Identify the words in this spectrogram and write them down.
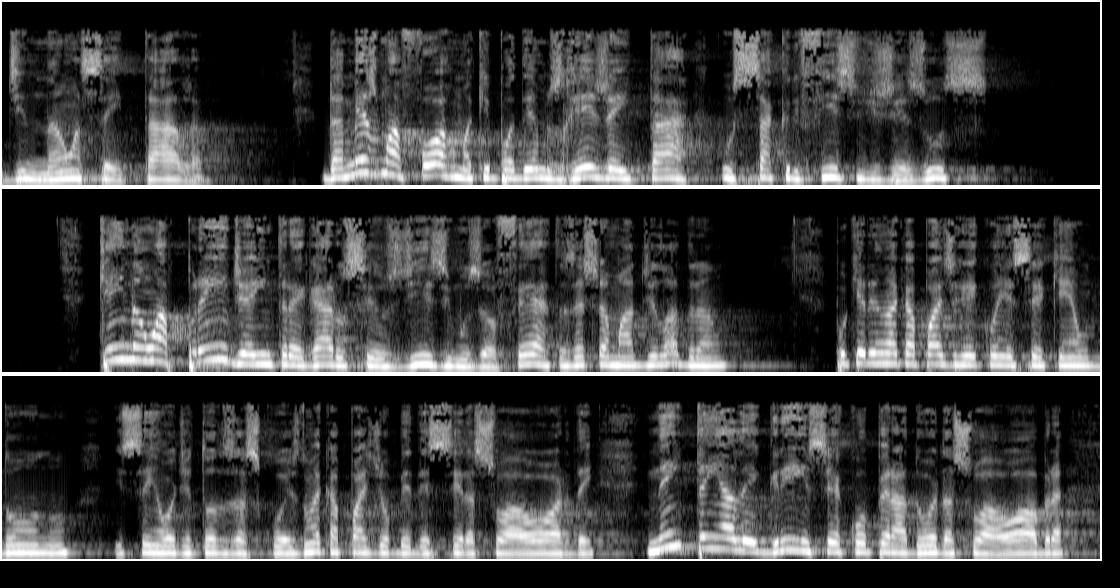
de não aceitá-la, da mesma forma que podemos rejeitar o sacrifício de Jesus, quem não aprende a entregar os seus dízimos e ofertas é chamado de ladrão, porque ele não é capaz de reconhecer quem é o dono e senhor de todas as coisas, não é capaz de obedecer a sua ordem, nem tem alegria em ser cooperador da sua obra.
